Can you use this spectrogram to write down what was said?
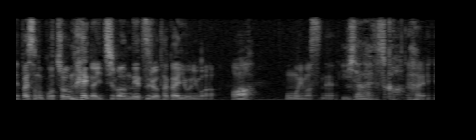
やっぱりその5丁目が一番熱量高いようには思いますね。いいじゃないですか。はい。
